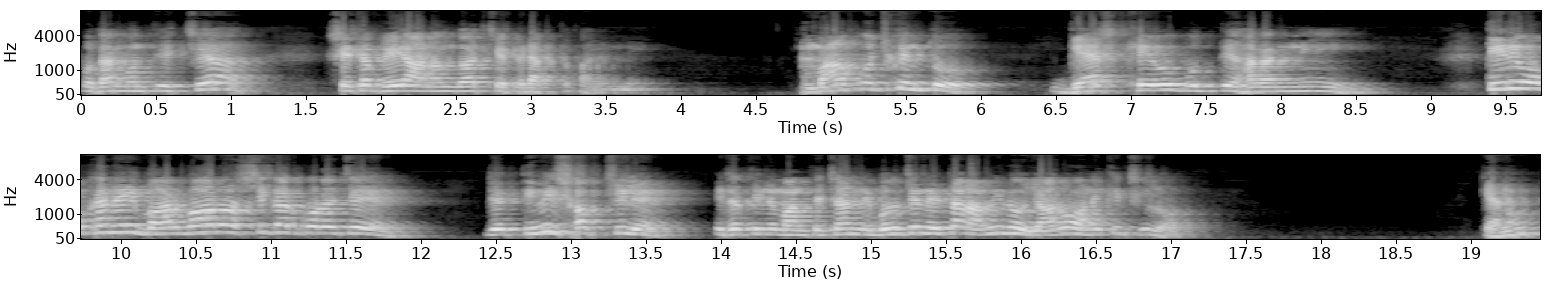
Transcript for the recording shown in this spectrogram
প্রধানমন্ত্রীর চেয়ার। সেটা পেয়ে আনন্দ আর চেপে রাখতে পারেননি। মাহফুজ কিন্তু গ্যাস খেয়েও বুদ্ধি হারাননি। তিনি ওখানেই বারবার অস্বীকার করেছেন যে তিনি সব ছিলেন, এটা তিনি মানতে চাননি। বলেছেন, এটা আমি নই, আরও অনেকে ছিল। কেন?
